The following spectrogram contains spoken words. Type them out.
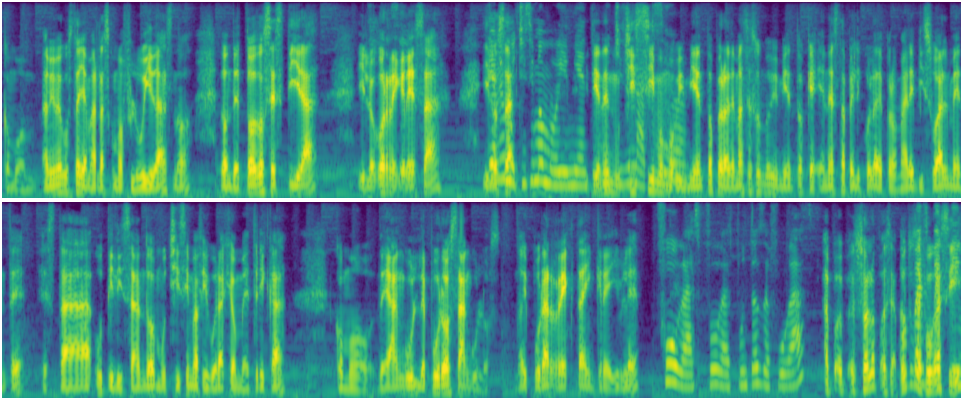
como a mí me gusta llamarlas como fluidas, ¿no? Donde todo se estira y luego regresa. Y tienen muchísimo movimiento. Tienen muchísimo movimiento, pero además es un movimiento que en esta película de Promare visualmente está utilizando muchísima figura geométrica como de ángulo, de puros ángulos, ¿no? Y pura recta increíble. Fugas, fugas, puntos de fugas. Ah, solo, o sea, puntos de fugas sí.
